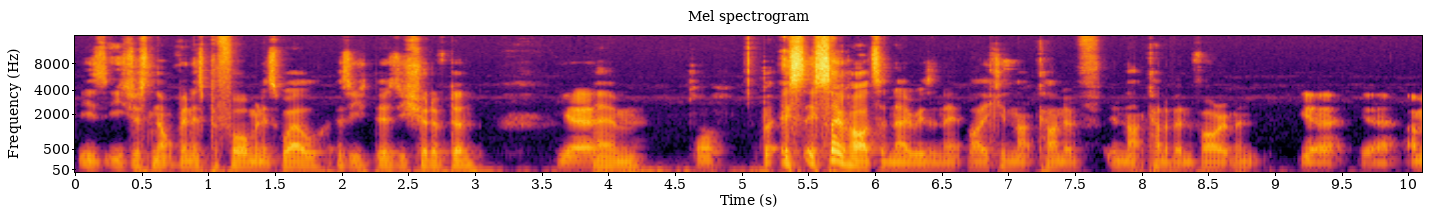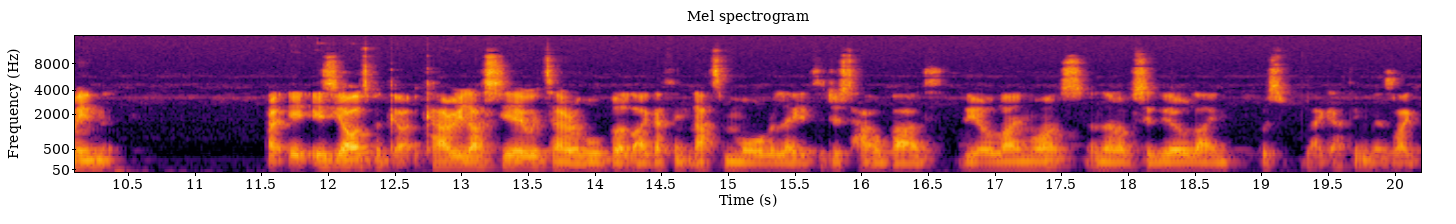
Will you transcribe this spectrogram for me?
he's he's just not been as performing as well as he as he should have done. Yeah, Um, tough. but it's it's so hard to know, isn't it? Like in that kind of in that kind of environment. Yeah, yeah. I mean, his yards per ca- carry last year were terrible, but like I think that's more related to just how bad the O line was, and then obviously the O line was like I think there's like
